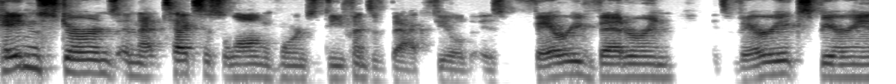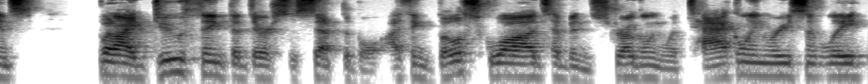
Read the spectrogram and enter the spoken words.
Caden Sterns and that Texas Longhorns defensive backfield is very veteran. It's very experienced, but I do think that they're susceptible. I think both squads have been struggling with tackling recently.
